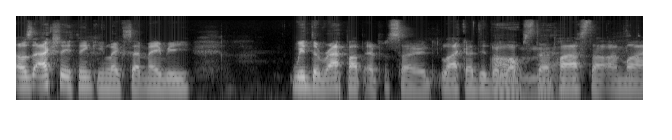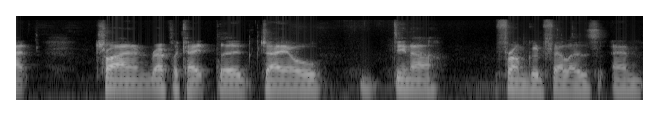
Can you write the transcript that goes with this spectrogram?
I was actually thinking, Lex, that maybe with the wrap-up episode, like I did the Oh, lobster man. pasta, I might try and replicate the jail dinner from Goodfellas and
